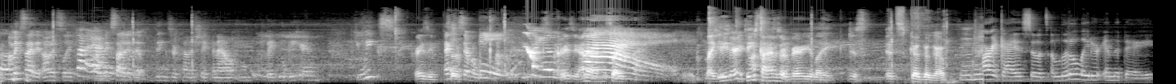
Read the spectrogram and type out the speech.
Um, I'm excited, honestly. I'm excited that things are kind of shaping out. and Baby will be here in a few weeks. Crazy. Actually, So, several weeks. not really a few weeks, but- crazy. I know. It's like like She's these, these times are very like just it's go go go. Mm-hmm. All right, guys. So it's a little later in the day.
